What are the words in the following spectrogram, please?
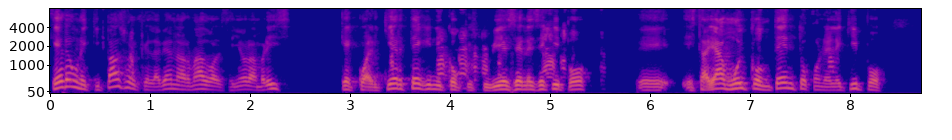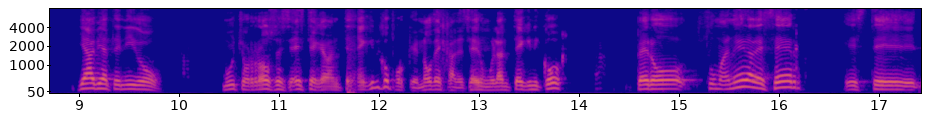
que era un equipazo el que le habían armado al señor Ambriz que cualquier técnico que estuviese en ese equipo eh, estaría muy contento con el equipo. Ya había tenido muchos roces este gran técnico, porque no deja de ser un gran técnico, pero su manera de ser, este,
